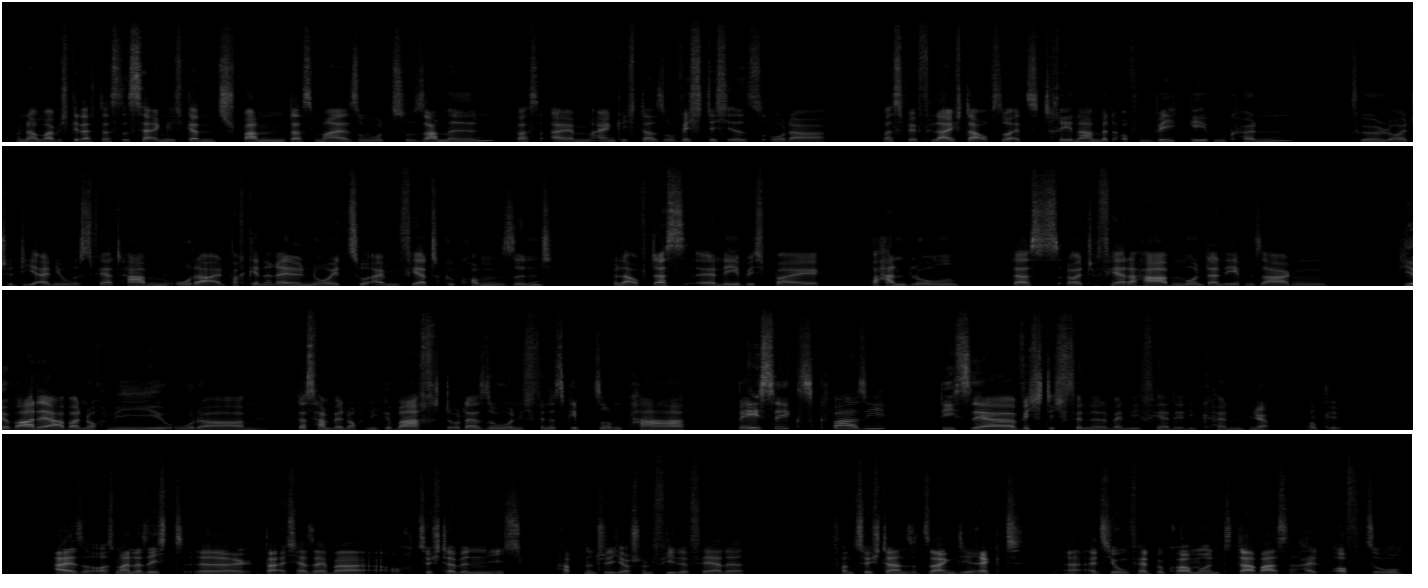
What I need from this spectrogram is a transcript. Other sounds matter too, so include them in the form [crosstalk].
Und darum habe ich gedacht, das ist ja eigentlich ganz spannend, das mal so zu sammeln, was einem eigentlich da so wichtig ist oder was wir vielleicht da auch so als Trainer mit auf den Weg geben können für Leute, die ein junges Pferd haben oder einfach generell neu zu einem Pferd gekommen sind. Weil auch das erlebe ich bei Behandlungen, dass Leute Pferde haben und dann eben sagen, hier war der aber noch nie oder Mhm. das haben wir noch nie gemacht oder so. Und ich finde, es gibt so ein paar Basics quasi, die ich sehr wichtig finde, wenn die Pferde die können. Okay. Also, aus meiner Sicht, äh, da ich ja selber auch Züchter bin, ich habe natürlich auch schon viele Pferde von Züchtern sozusagen direkt äh, als Jungpferd bekommen und da war es halt oft so,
